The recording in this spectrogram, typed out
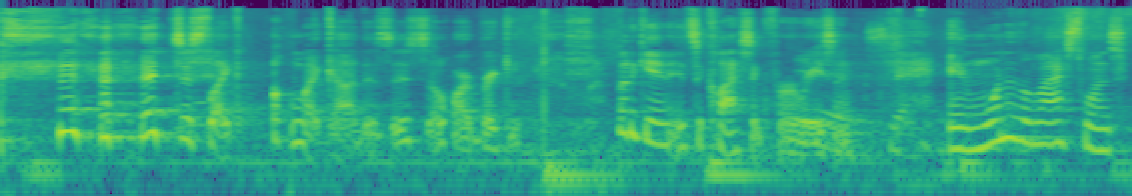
it's just like, oh my God, this is so heartbreaking. But again, it's a classic for a reason. is, yeah. And one of the last ones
